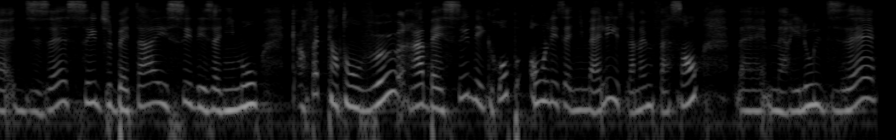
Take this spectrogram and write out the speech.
euh, disait c'est du bétail, c'est des animaux. En fait, quand on veut rabaisser des groupes, on les animalise. De la même façon, ben, Marie-Lou le disait,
